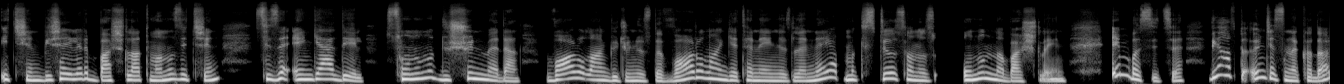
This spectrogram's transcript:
için, bir şeyleri başlatmanız için size engel değil. Sonunu düşünmeden, var olan gücünüzle, var olan yeteneğinizle ne yapmak istiyorsanız onunla başlayın. En basiti bir hafta öncesine kadar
